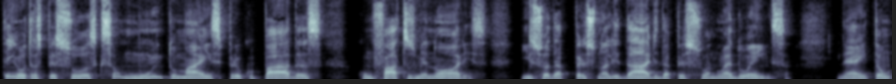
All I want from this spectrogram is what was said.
tem outras pessoas que são muito mais preocupadas com fatos menores. Isso é da personalidade da pessoa, não é doença. Né? Então,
